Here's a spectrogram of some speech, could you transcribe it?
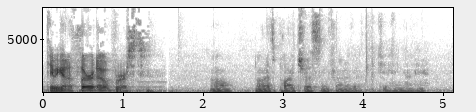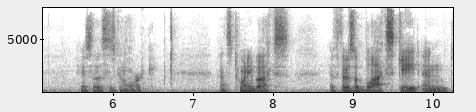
Okay, we got a third outburst. Oh, no, that's Plytrus in front of it. Okay, hang on here. Okay, so this is gonna work. That's 20 bucks. If there's a black skate and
